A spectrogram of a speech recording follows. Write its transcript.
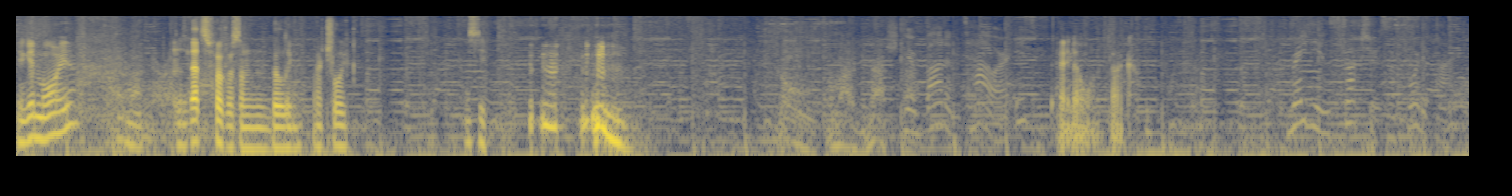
you get more here? Let's focus on building, actually. Let's see. Your bottom tower is I don't want to attack. radiant structures are fortified.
